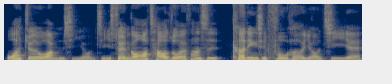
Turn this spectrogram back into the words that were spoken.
我觉得我毋是有机，虽然讲我操作诶方式肯定是符合有机诶。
